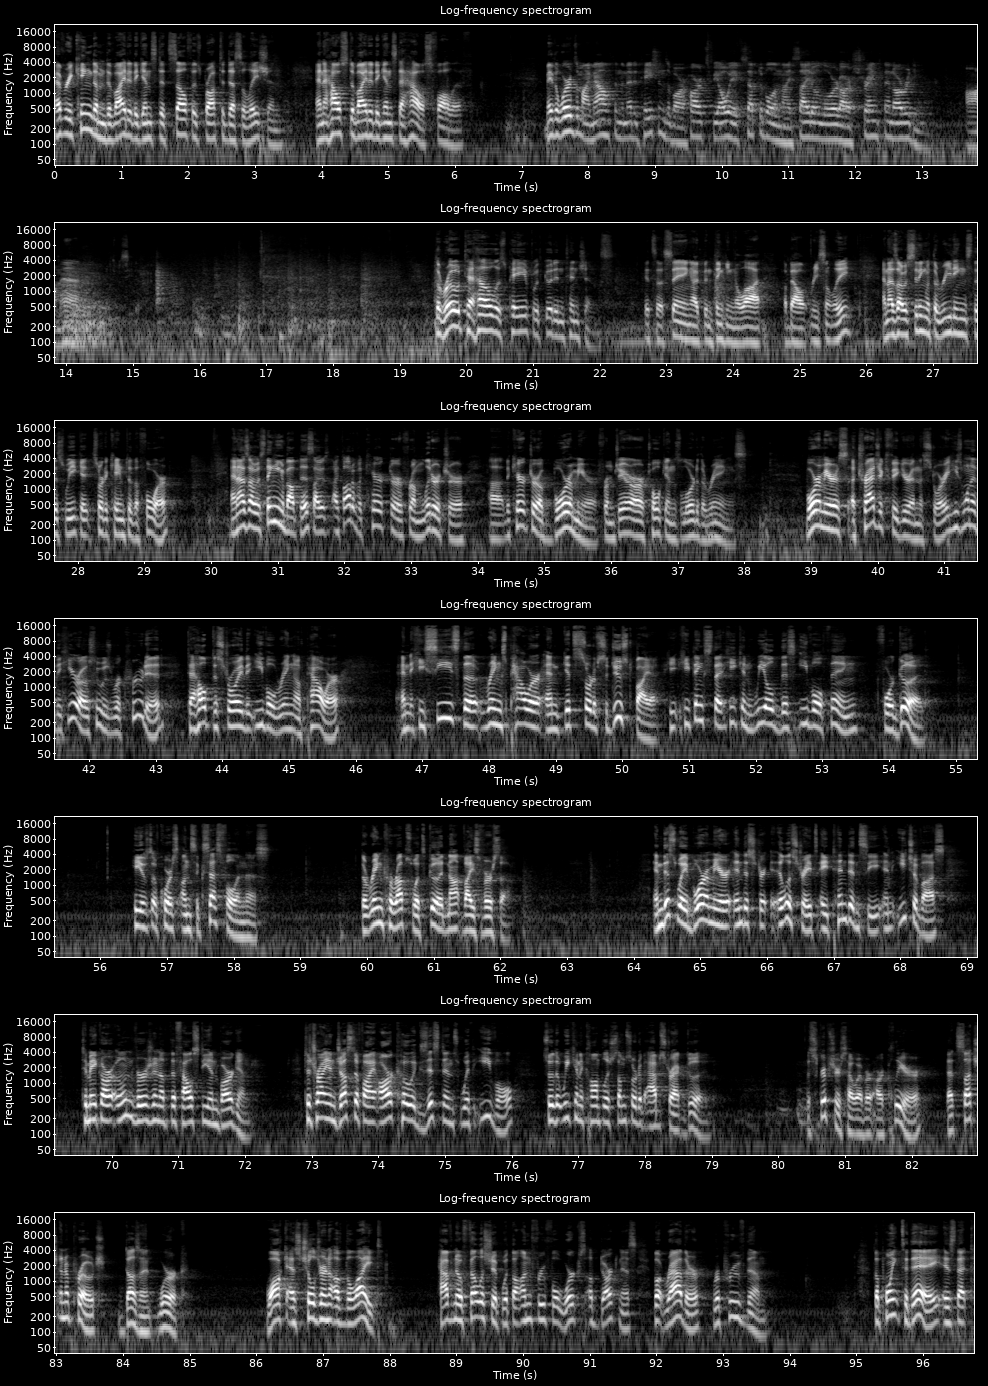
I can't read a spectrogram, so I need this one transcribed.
Every kingdom divided against itself is brought to desolation, and a house divided against a house falleth. May the words of my mouth and the meditations of our hearts be always acceptable in thy sight, O Lord, our strength and our Redeemer. Amen. The road to hell is paved with good intentions. It's a saying I've been thinking a lot about recently. And as I was sitting with the readings this week, it sort of came to the fore. And as I was thinking about this, I, was, I thought of a character from literature, uh, the character of Boromir from J.R.R. Tolkien's Lord of the Rings. Boromir is a tragic figure in the story. He's one of the heroes who was recruited to help destroy the evil ring of power. And he sees the ring's power and gets sort of seduced by it. He, he thinks that he can wield this evil thing for good. He is, of course, unsuccessful in this. The ring corrupts what's good, not vice versa. In this way, Boromir illustrates a tendency in each of us to make our own version of the Faustian bargain, to try and justify our coexistence with evil so that we can accomplish some sort of abstract good. The scriptures, however, are clear that such an approach doesn't work. Walk as children of the light. Have no fellowship with the unfruitful works of darkness, but rather reprove them. The point today is that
